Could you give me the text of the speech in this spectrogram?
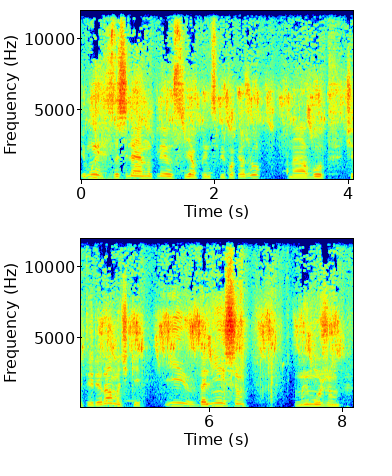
И мы заселяем нуклеус, я в принципе покажу, на вот 4 рамочки. И в дальнейшем мы можем, э,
